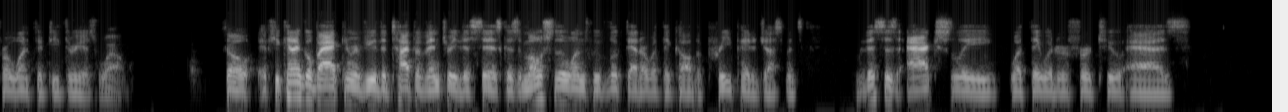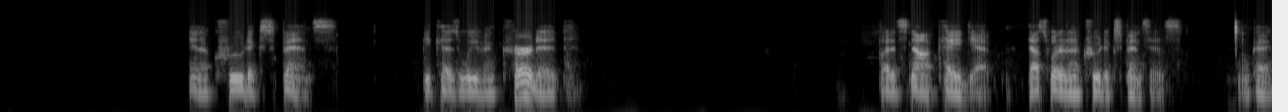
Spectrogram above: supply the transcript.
for 153 as well. So if you kind of go back and review the type of entry this is, because most of the ones we've looked at are what they call the prepaid adjustments. this is actually what they would refer to as an accrued expense because we've incurred it, but it's not paid yet. That's what an accrued expense is. Okay.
